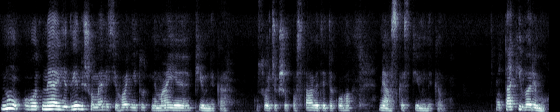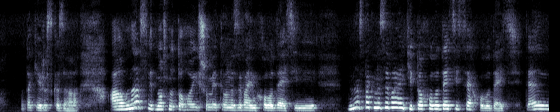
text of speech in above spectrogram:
Ну, одне єдине, що в мене сьогодні тут немає півника. Кусочок, щоб поставити такого м'яска з. Отак і варимо. Отак і розказала. А у нас відносно того, що ми то називаємо холодець, і нас так називають, і то холодець, і це холодець. Те,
